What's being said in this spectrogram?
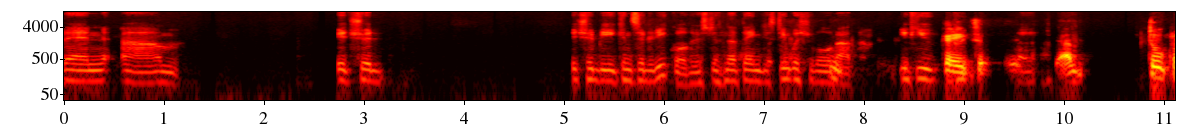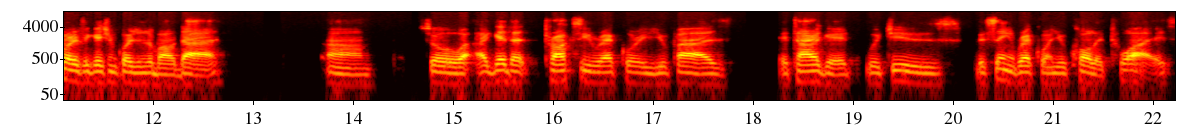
then um, it should it should be considered equal. There's just nothing distinguishable about them. If you okay, so um, two clarification questions about that. Um, so I get that proxy record you pass a target, which is the same record and you call it twice.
